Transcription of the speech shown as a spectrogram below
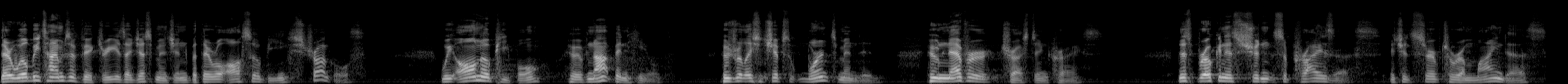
There will be times of victory, as I just mentioned, but there will also be struggles. We all know people who have not been healed, whose relationships weren't mended, who never trust in Christ. This brokenness shouldn't surprise us. It should serve to remind us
